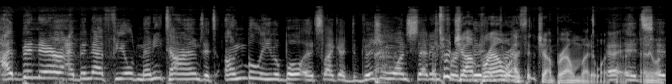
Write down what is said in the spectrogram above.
I've been there. I've been that field many times. It's unbelievable. It's like a Division One setting. That's for where John Division Brown. three. I think John Brown might have went. Uh, it's Anyway.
